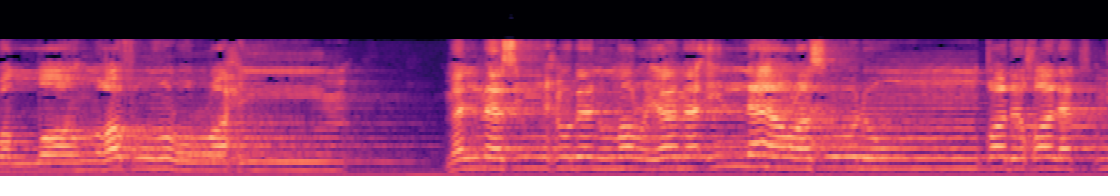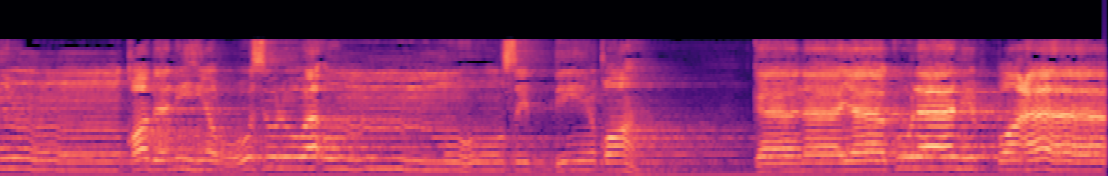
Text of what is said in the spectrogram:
والله غفور رحيم. ما المسيح بن مريم إلا رسول قد خلت من قبله الرسل وأمه صديقة. كانا ياكلان الطعام.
